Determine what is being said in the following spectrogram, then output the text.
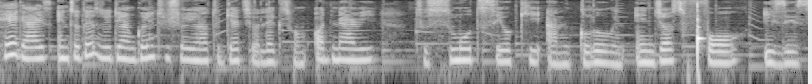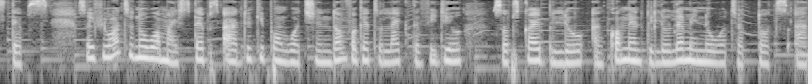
Hey guys, in today's video I'm going to show you how to get your legs from ordinary to smooth, silky and glowing in just 4 easy steps. So if you want to know what my steps are, do keep on watching. Don't forget to like the video, subscribe below and comment below. Let me know what your thoughts are.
